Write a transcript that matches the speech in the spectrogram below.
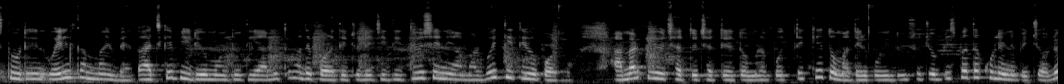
student welcome my back আজকে ভিডিওর মধ্য দিয়ে আমি তোমাদের পড়াতে চলেছি দ্বিতীয় শ্রেণি আমার বই, তৃতীয় পর্ব। আমার প্রিয় ছাত্রছাত্রীরা, তোমরা প্রত্যেককে তোমাদের বই দুইশো চব্বিশ পাতা খুলে নেবে। চলো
